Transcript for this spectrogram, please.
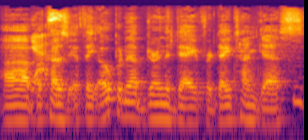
uh, Yes. because if they open it up during the day for daytime guests,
